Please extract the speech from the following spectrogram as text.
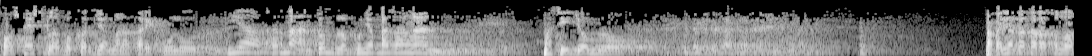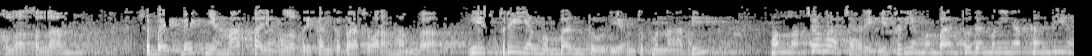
Kok saya setelah bekerja malah tarik ulur? Iya, karena antum belum punya pasangan masih jomblo. Makanya kata Rasulullah SAW, sebaik-baiknya harta yang Allah berikan kepada seorang hamba, istri yang membantu dia untuk menaati Allah. Coba cari istri yang membantu dan mengingatkan dia,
